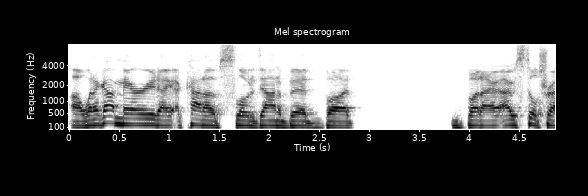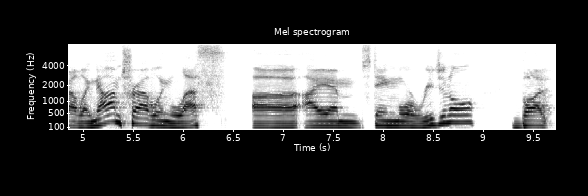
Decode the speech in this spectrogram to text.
Uh, when I got married, I, I, kind of slowed it down a bit, but but I, I was still traveling. Now I'm traveling less. Uh, I am staying more regional but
